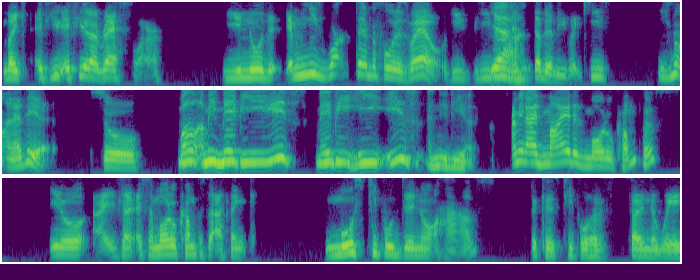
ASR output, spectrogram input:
Like if you if you're a wrestler, you know that I mean he's worked there before as well. He's he's Yeah. in WWE. Like he's he's not an idiot. So Well, I mean, maybe he is. Maybe he is an idiot. I mean, I admire his moral compass. You know, it's a, it's a moral compass that I think most people do not have because people have found a way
